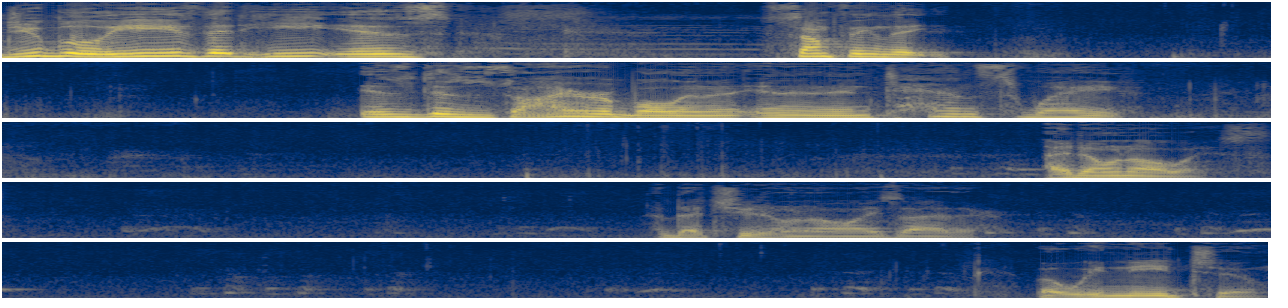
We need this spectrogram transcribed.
Do you believe that He is something that is desirable in, a, in an intense way. I don't always. I bet you don't always either. But we need to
